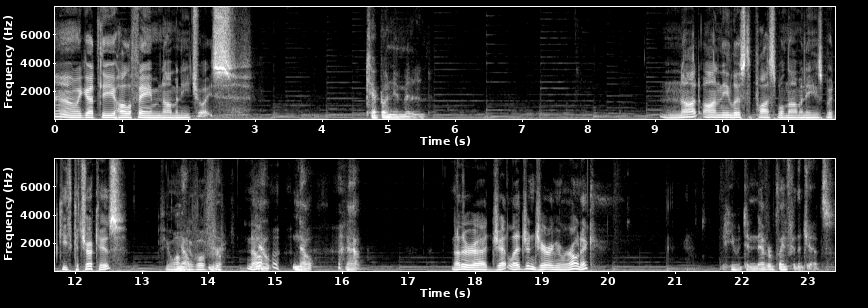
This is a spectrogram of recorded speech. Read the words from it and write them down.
Oh, we got the Hall of Fame nominee choice. Teppo Numminen. Not on the list of possible nominees, but Keith Tkachuk is. If you want No, me to vote no, for. No? No, no, no. Another uh, Jet legend, Jeremy Roenick. He would never played for the Jets.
